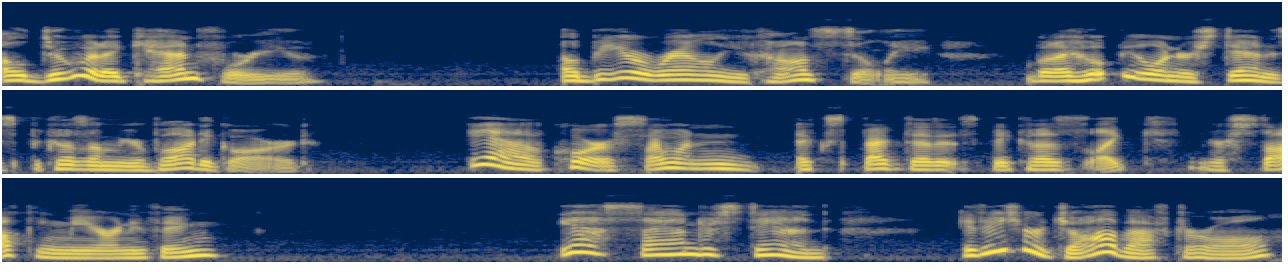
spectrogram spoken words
I'll do what I can for you. I'll be around you constantly, but I hope you understand it's because I'm your bodyguard. Yeah, of course. I wouldn't expect that it's because, like, you're stalking me or anything. Yes, I understand. It is your job, after all.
